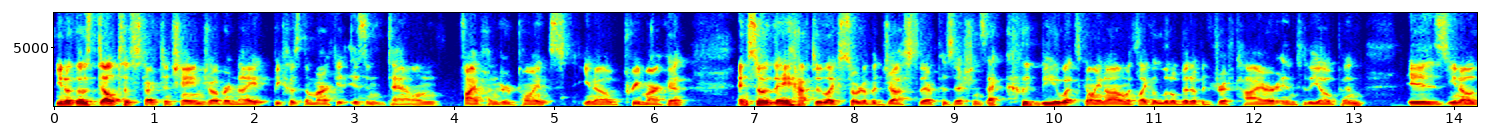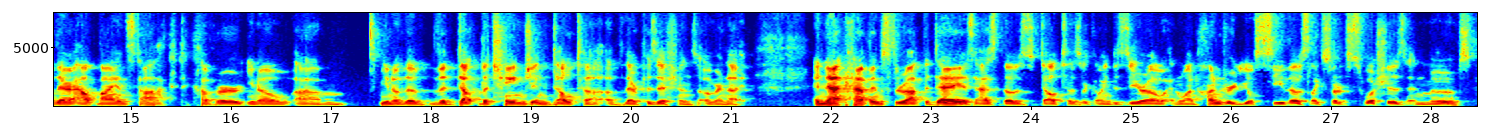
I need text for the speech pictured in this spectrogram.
You know those deltas start to change overnight because the market isn't down 500 points you know pre-market and so they have to like sort of adjust their positions. That could be what's going on with like a little bit of a drift higher into the open is you know they're out buying stock to cover you know um you know the the del- the change in delta of their positions overnight. And that happens throughout the day is as those deltas are going to zero and 100 you'll see those like sort of swooshes and moves.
